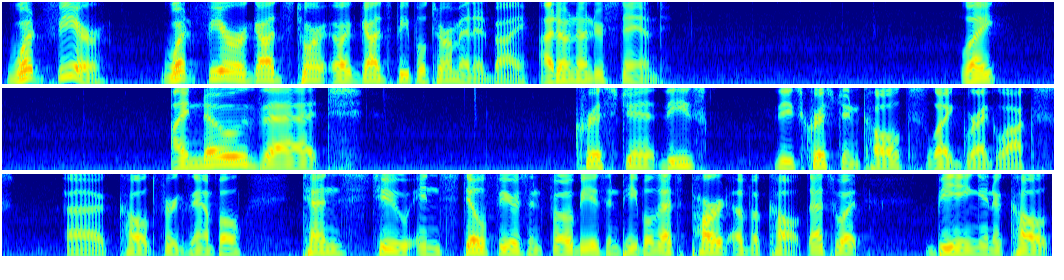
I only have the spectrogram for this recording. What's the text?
what fear? What fear are God's tor- uh, God's people tormented by? I don't understand. Like I know that Christian these these Christian cults like Greg Locke's uh, cult for example tends to instill fears and phobias in people. That's part of a cult. That's what being in a cult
